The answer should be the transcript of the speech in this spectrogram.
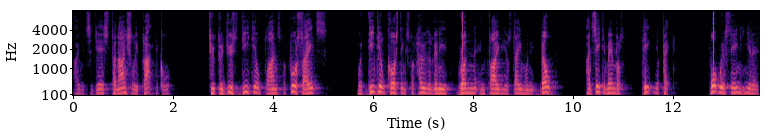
I would suggest financially practical, to produce detailed plans for four sites with detailed costings for how they're going to run in five years' time when it's built, and say to members, take your pick. What we're saying here is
